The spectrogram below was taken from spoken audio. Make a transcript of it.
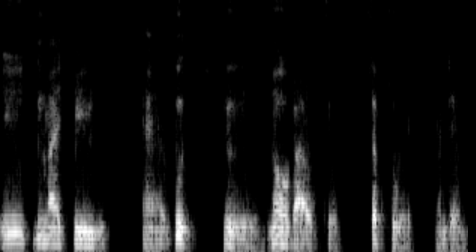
it might be uh, good to know about uh, software and then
